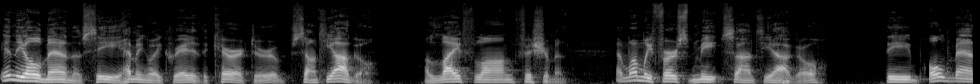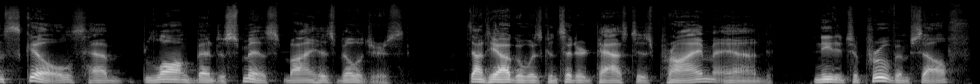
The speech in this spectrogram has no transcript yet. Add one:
In The Old Man in the Sea, Hemingway created the character of Santiago, a lifelong fisherman. And when we first meet Santiago, the old man's skills have long been dismissed by his villagers. Santiago was considered past his prime and needed to prove himself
